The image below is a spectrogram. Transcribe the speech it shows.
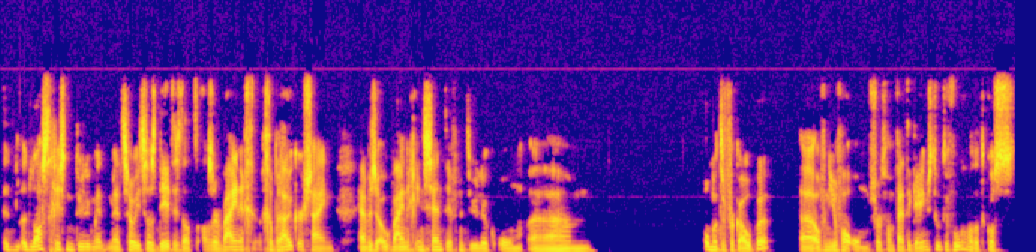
het, het lastige is natuurlijk met, met zoiets als dit, is dat als er weinig gebruikers zijn, hebben ze ook weinig incentive natuurlijk om, ehm, om het te verkopen. Eh, of in ieder geval om een soort van vette games toe te voegen, want dat kost,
